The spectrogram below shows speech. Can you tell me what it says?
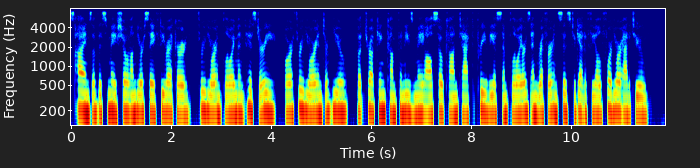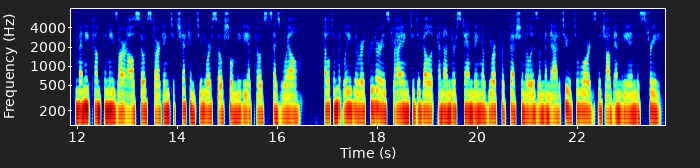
Signs of this may show on your safety record, through your employment history, or through your interview, but trucking companies may also contact previous employers and references to get a feel for your attitude. Many companies are also starting to check into your social media posts as well. Ultimately, the recruiter is trying to develop an understanding of your professionalism and attitude towards the job and the industry.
